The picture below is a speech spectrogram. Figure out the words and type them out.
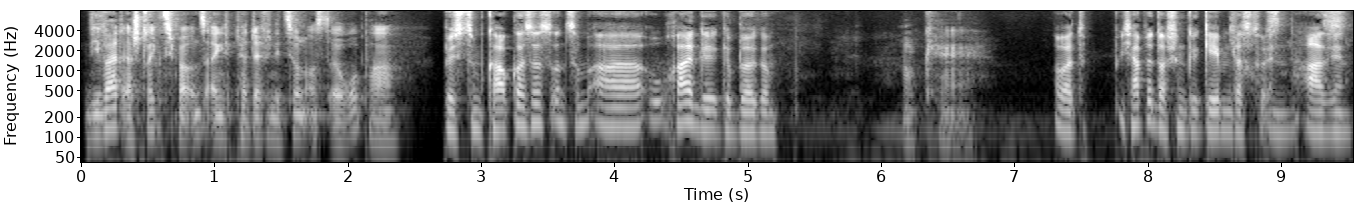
Wie weit erstreckt sich bei uns eigentlich per Definition Osteuropa? Bis zum Kaukasus und zum äh, Uralgebirge. Okay. Aber du, ich habe dir doch schon gegeben, dass du in Asien.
